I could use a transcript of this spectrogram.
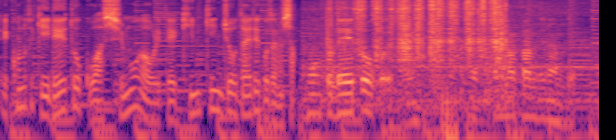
えこの時冷凍庫は霜が降りてキンキン状態でございましたほんと冷凍庫ですね。こんな感じなんで。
